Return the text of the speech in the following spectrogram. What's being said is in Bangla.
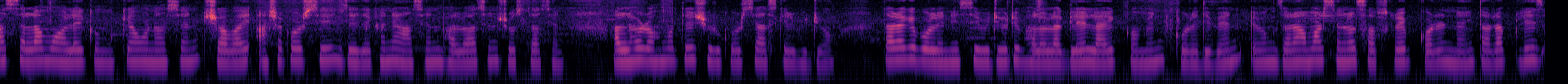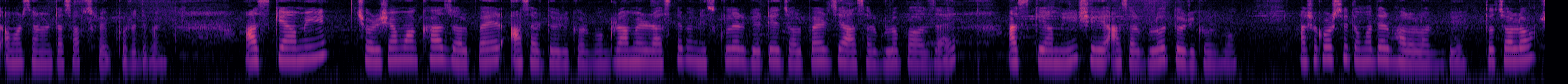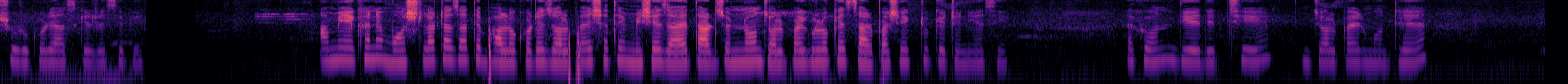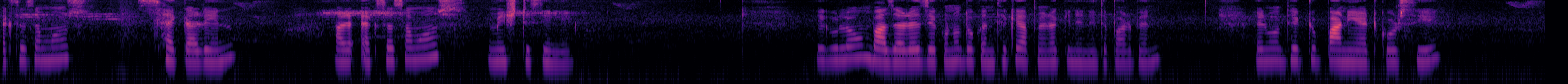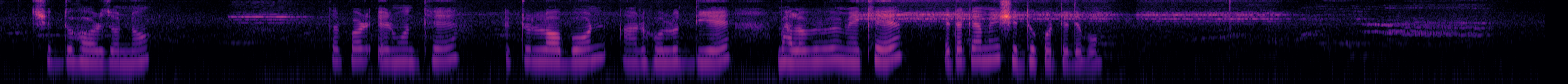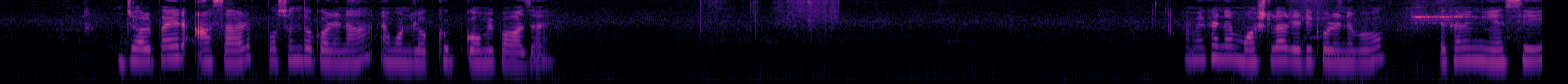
আসসালামু আলাইকুম, কেমন আছেন সবাই? আশা করছি যে যেখানে আছেন ভালো আছেন, সুস্থ আছেন। আল্লাহর রহমতে শুরু করছি আজকের ভিডিও। তার আগে বলে নিচ্ছি, ভিডিওটি ভালো লাগলে লাইক, কমেন্ট করে দিবেন এবং যারা আমার চ্যানেল সাবস্ক্রাইব করেন নাই, তারা প্লিজ আমার চ্যানেলটা সাবস্ক্রাইব করে দেবেন। আজকে আমি সরিষা মাখা জলপাইয়ের আচার তৈরি করব। গ্রামের রাস্তা এবং স্কুলের গেটে জলপাইয়ের যে আচারগুলো পাওয়া যায়, আজকে আমি সেই আচারগুলো তৈরি করব। আশা করছি তোমাদের ভালো লাগবে। তো চলো শুরু করি আজকের রেসিপি আমি এখানে মশলাটা যাতে ভালো করে জলপাইয়ের সাথে মিশে যায়, তার জন্য জলপাইগুলোকে চারপাশে একটু কেটে নিয়েছি। এখন দিয়ে দিচ্ছি জলপাইয়ের মধ্যে এক চা চামচ স্যাকারিন আর এক চা চামচ মিষ্টি চিনি। এগুলো বাজারে যে কোনো দোকান থেকে আপনারা কিনে নিতে পারবেন। এর মধ্যে একটু পানি অ্যাড করছি, সিদ্ধ হওয়ার জন্য। তারপর এর মধ্যে একটু লবণ আর হলুদ দিয়ে ভালোভাবে মেখে এটাকে আমি সিদ্ধ করতে দেব। জলপাইয়ের আচার পছন্দ করে না, এমন লোক খুব কমই পাওয়া যায়। আমি এখানে মশলা রেডি করে নেব। এখানে নিয়েছি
